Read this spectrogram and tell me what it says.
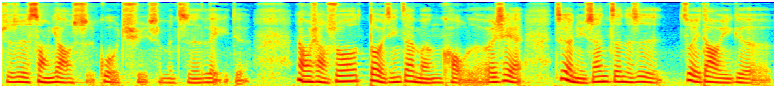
就是送钥匙过去什么之类的。”那我想说，都已经在门口了，而且这个女生真的是醉到一个。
